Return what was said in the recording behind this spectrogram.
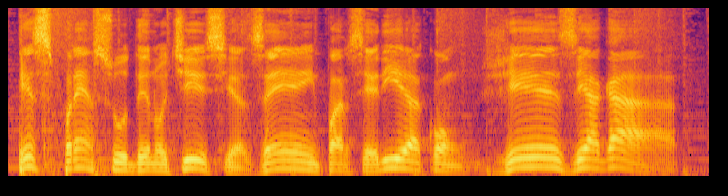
Expresso de Notícias em parceria com GZH.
